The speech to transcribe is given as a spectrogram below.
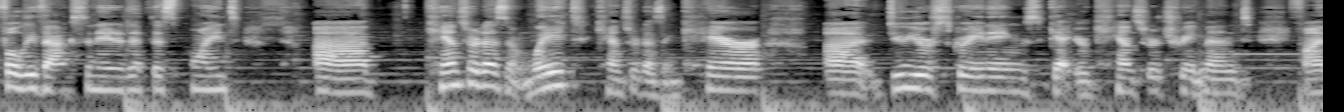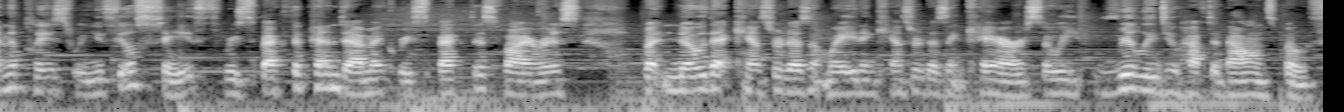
fully vaccinated at this point. Uh, Cancer doesn't wait, cancer doesn't care. Uh, do your screenings, get your cancer treatment, find the place where you feel safe, respect the pandemic, respect this virus, but know that cancer doesn't wait and cancer doesn't care. So we really do have to balance both.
